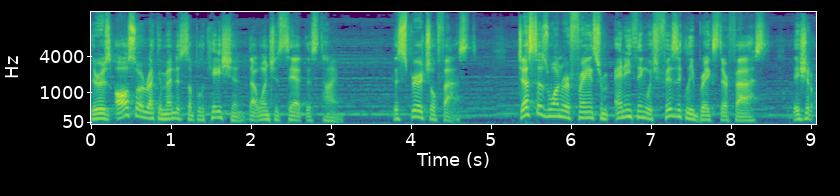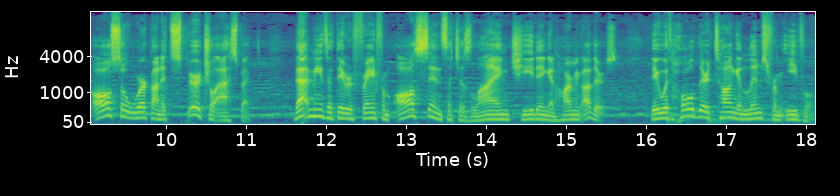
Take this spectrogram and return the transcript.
There is also a recommended supplication that one should say at this time. The spiritual fast. Just as one refrains from anything which physically breaks their fast, they should also work on its spiritual aspect. That means that they refrain from all sins such as lying, cheating, and harming others. They withhold their tongue and limbs from evil.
